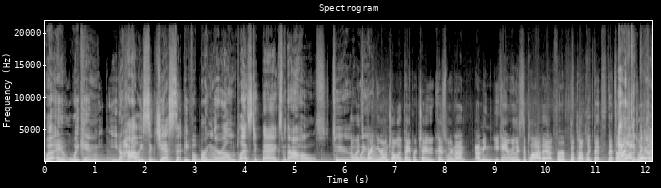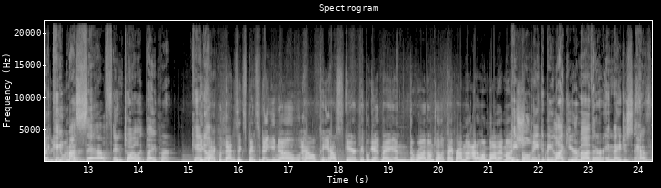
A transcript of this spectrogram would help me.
Well, and we can, you know, highly suggest that people bring their own plastic bags with eye holes to Oh, it's wear. bring your own toilet paper too, because we're not. I mean, you can't really supply that for the public. That's that's a I lot can of toilet barely paper. you're keep going myself in toilet paper. Through. Kendall, Exactly. That is expensive. Now, You know how pe- how scared people get and they and the run on toilet paper. I'm not. I don't want to buy that much. People need to be like your mother, and they just have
